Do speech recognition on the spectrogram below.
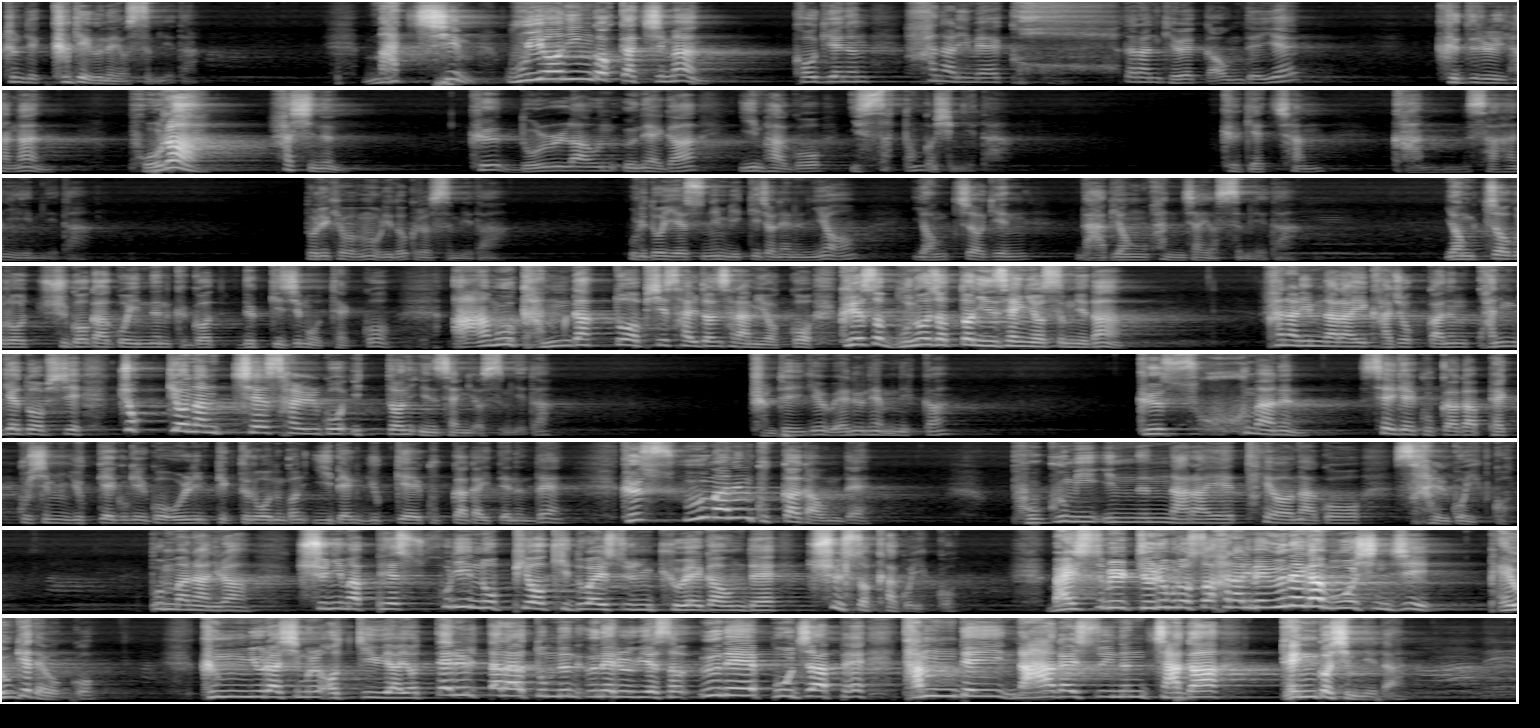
그런데 그게 은혜였습니다. 마침 우연인 것 같지만 거기에는 하나님의 커다란 계획 가운데에 그들을 향한 보라 하시는 그 놀라운 은혜가 임하고 있었던 것입니다. 그게 참 감사한 일입니다. 돌이켜보면 우리도 그렇습니다. 우리도 예수님 믿기 전에는요, 영적인 나병 환자였습니다. 영적으로 죽어가고 있는 그것 느끼지 못했고, 아무 감각도 없이 살던 사람이었고, 그래서 무너졌던 인생이었습니다. 하나님 나라의 가족과는 관계도 없이 쫓겨난 채 살고 있던 인생이었습니다. 그런데 이게 왜 은혜입니까? 그 수많은 세계 국가가 196개국이고 올림픽 들어오는 건 206개의 국가가 있다는데 그 수많은 국가 가운데 복음이 있는 나라에 태어나고 살고 있고 뿐만 아니라 주님 앞에 소리 높여 기도할 수 있는 교회 가운데 출석하고 있고 말씀을 들음으로써 하나님의 은혜가 무엇인지 배우게 되었고 극률하심을 얻기 위하여 때를 따라 돕는 은혜를 위해서 은혜의 보좌 앞에 담대히 나아갈 수 있는 자가 된 것입니다.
